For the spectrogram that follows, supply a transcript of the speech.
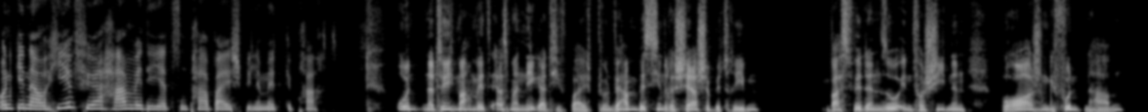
Und genau hierfür haben wir dir jetzt ein paar Beispiele mitgebracht. Und natürlich machen wir jetzt erstmal ein Negativbeispiel. Und wir haben ein bisschen Recherche betrieben was wir denn so in verschiedenen Branchen gefunden haben.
